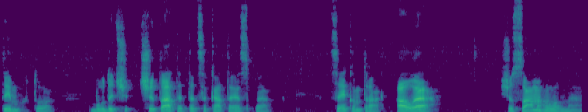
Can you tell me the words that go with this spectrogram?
тим, хто буде читати ТЦК та СП цей контракт. Але, що саме головне,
